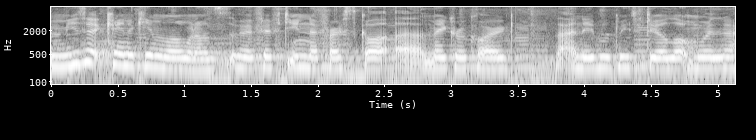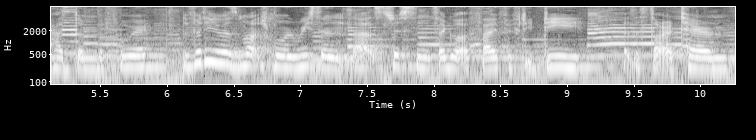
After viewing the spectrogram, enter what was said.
music kind of came along when I was about 15. I first got a microKORG that enabled me to do a lot more than I had done before. The video is much more recent, that's just since I got a 550D at the start of term,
